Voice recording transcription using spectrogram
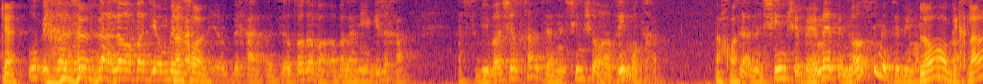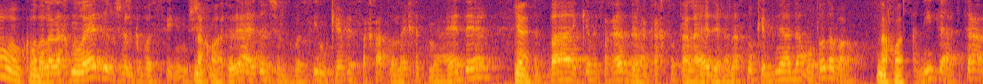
כן. הוא בכלל מופתע, לא עבד יום בחיים. נכון. זה אותו דבר, אבל אני אגיד לך, הסביבה שלך זה אנשים שאוהבים אותך. נכון. זה אנשים שבאמת, הם לא עושים את זה ממקום לא. בכלל לא במקום אבל. אנחנו עדר של כבשים. נכון. אתה יודע, עדר של כבשים, כבש אחת הולכת מהעדר, כן. אז באה כבש אחרת ולקחת אותה לעדר. אנחנו כבני אדם אותו דבר. נכון. אני ואתה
